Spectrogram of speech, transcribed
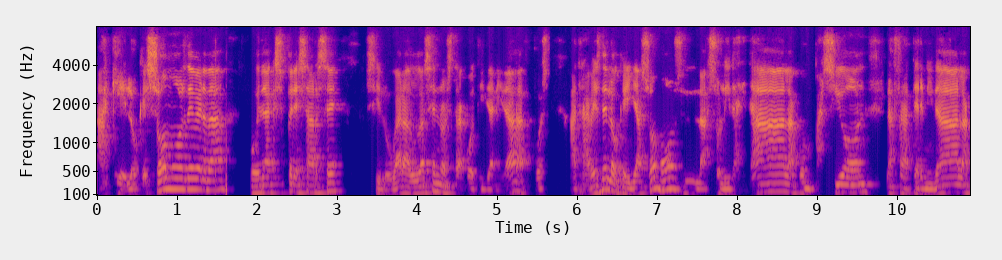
a que lo que somos de verdad pueda expresarse sin lugar a dudas en nuestra cotidianidad, pues a través de lo que ya somos, la solidaridad, la compasión, la fraternidad, la,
